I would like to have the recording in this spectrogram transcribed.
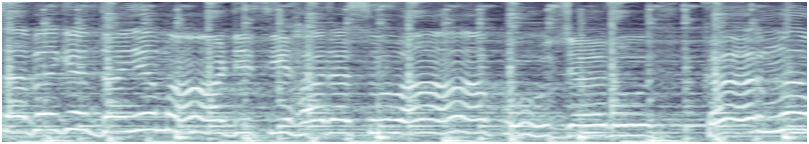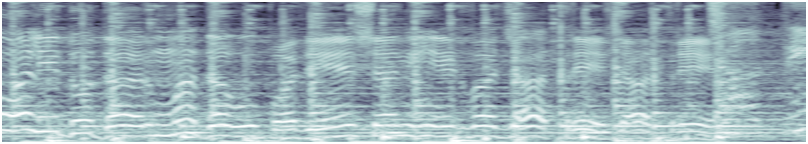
ಸಭೆಗೆ ದಯಮಾಡಿಸಿ ಹರಸುವ ಪೂಜರು ಕರ್ಮ ಒಳಿದು ಧರ್ಮದ ಉಪದೇಶ ನೀಡುವ ಜಾತ್ರೆ ಜಾತ್ರೆ. ಜಾತ್ರೆ.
